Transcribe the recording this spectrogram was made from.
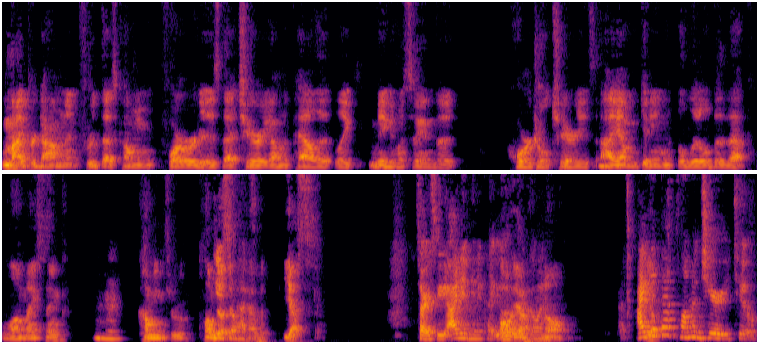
My predominant fruit that's coming forward is that cherry on the palate, like Megan was saying, the cordial cherries. I Mm-hmm. am getting a little bit of that plum, I think, mhm. coming through. Plum You doesn't have have it. Yes. sorry, sweetie. I didn't mean to cut you off. Oh yeah. No. I Yep. get that plum and cherry too.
